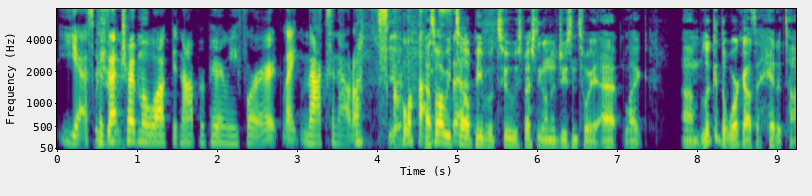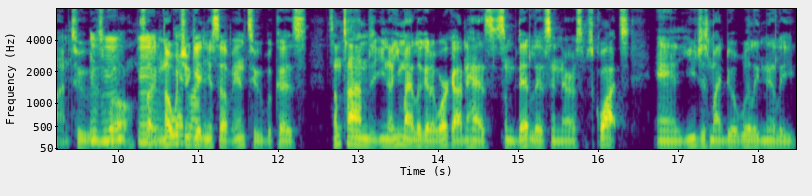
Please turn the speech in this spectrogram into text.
Yes, because sure. that treadmill walk did not prepare me for like maxing out on squats. Yeah. That's why we so. tell people too, especially on the Juice and Toya app, like um, look at the workouts ahead of time too, mm-hmm. as well. So like, mm, know what you're one. getting yourself into because sometimes you know you might look at a workout and it has some deadlifts in there or some squats and you just might do a willy nilly,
